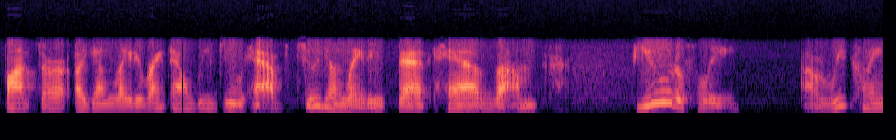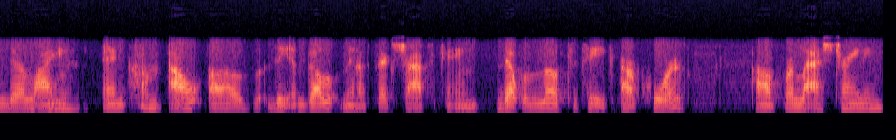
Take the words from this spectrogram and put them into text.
sponsor a young lady, right now we do have two young ladies that have um, beautifully uh, reclaimed their mm-hmm. life and come out of the envelopment of sex trafficking that would love to take our course uh, for lash training.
